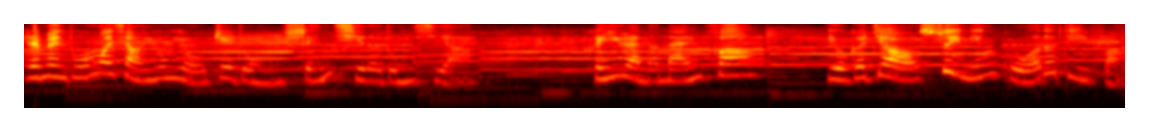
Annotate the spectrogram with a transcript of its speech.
人们多么想拥有这种神奇的东西啊！很远的南方，有个叫岁明国的地方，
